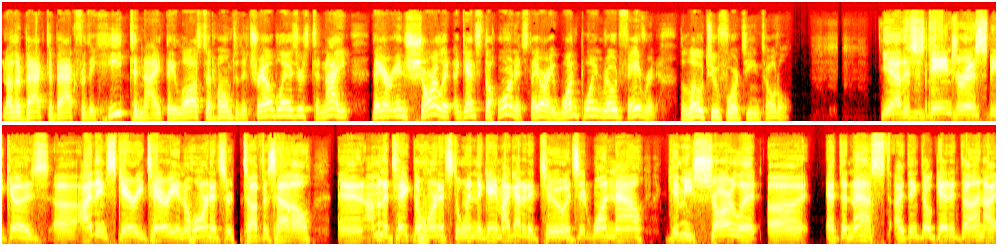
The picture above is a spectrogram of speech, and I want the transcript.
Another back to back for the Heat tonight. They lost at home to the Trailblazers. Tonight, they are in Charlotte against the Hornets. They are a one point road favorite, the low 214 total. Yeah, this is dangerous because uh, I think Scary Terry and the Hornets are tough as hell. And I'm going to take the Hornets to win the game. I got it at two. It's at one now. Give me Charlotte uh, at the nest. I think they'll get it done. I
